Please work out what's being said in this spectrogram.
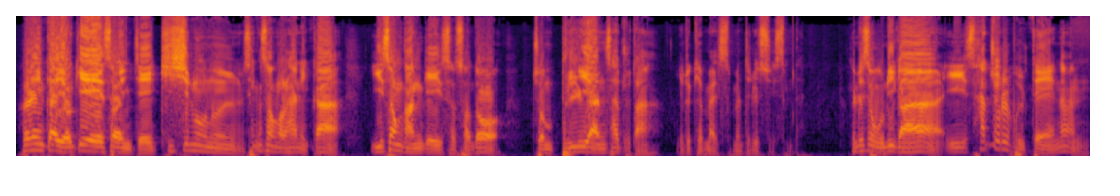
그러니까 여기에서 이제 기신운을 생성을 하니까 이성 관계에 있어서도 좀 불리한 사주다. 이렇게 말씀을 드릴 수 있습니다. 그래서 우리가 이 사주를 볼 때에는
